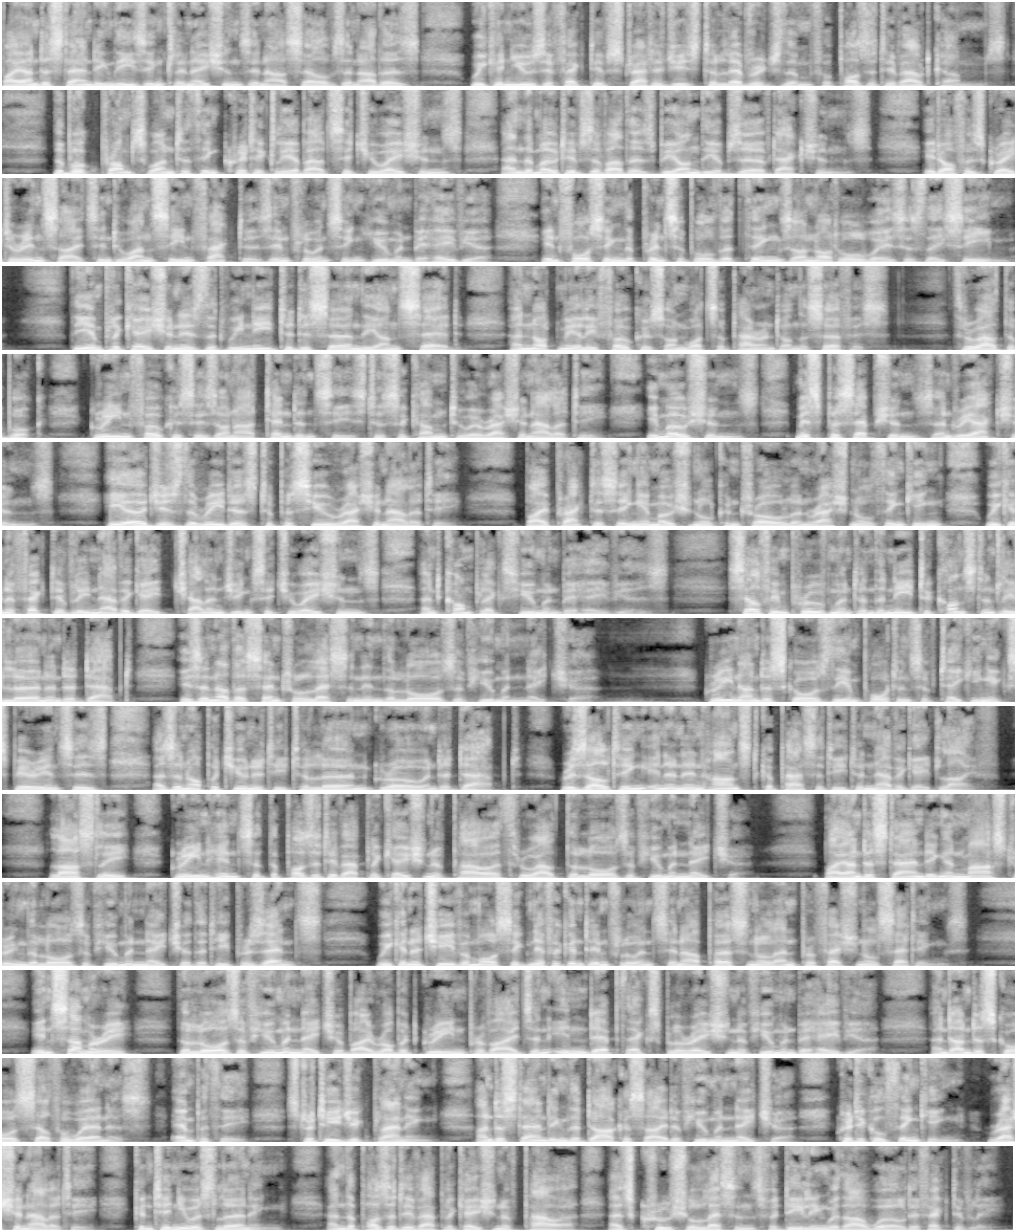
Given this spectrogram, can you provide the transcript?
By understanding these inclinations in ourselves and others, we can use effective strategies to leverage them for positive outcomes. The book prompts one to think critically about situations and the motives of others beyond the observed actions. It offers greater insights into unseen factors influencing human behavior, enforcing the principle that things are not always as they seem. The implication is that we need to discern the unsaid and not merely focus on what's apparent on the surface. Throughout the book, Greene focuses on our tendencies to succumb to irrationality, emotions, misperceptions and reactions. He urges the readers to pursue rationality. By practicing emotional control and rational thinking, we can effectively navigate challenging situations and complex human behaviors. Self-improvement and the need to constantly learn and adapt is another central lesson in the laws of human nature. Greene underscores the importance of taking experiences as an opportunity to learn, grow and adapt, resulting in an enhanced capacity to navigate life. Lastly, Greene hints at the positive application of power throughout the laws of human nature. By understanding and mastering the laws of human nature that he presents, we can achieve a more significant influence in our personal and professional settings. In summary, The Laws of Human Nature by Robert Greene provides an in-depth exploration of human behavior and underscores self-awareness, empathy, strategic planning, understanding the darker side of human nature, critical thinking, rationality, continuous learning, and the positive application of power as crucial lessons for dealing with our world effectively.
